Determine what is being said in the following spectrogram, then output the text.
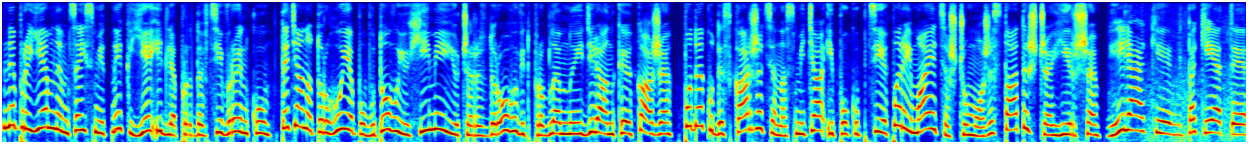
Неприємним цей смітник є і для продавців ринку. Тетяна торгує побутовою хімією через дорогу від проблемної ділянки. Каже, подекуди скаржаться на сміття і покупці. Переймається, що може стати ще гірше. Гіляки, пакети,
